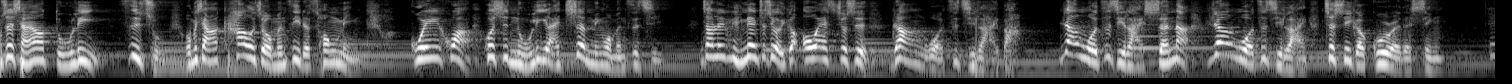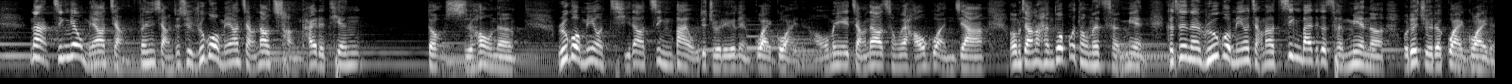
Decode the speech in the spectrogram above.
是想要独立自主。我们想要靠着我们自己的聪明、规划或是努力来证明我们自己。你知道，里面就是有一个 OS，就是让我自己来吧，让我自己来，神啊，让我自己来。这是一个孤儿的心。那今天我们要讲分享，就是如果我们要讲到敞开的天的时候呢，如果没有提到敬拜，我就觉得有点怪怪的。好，我们也讲到成为好管家，我们讲了很多不同的层面。可是呢，如果没有讲到敬拜这个层面呢，我就觉得怪怪的。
